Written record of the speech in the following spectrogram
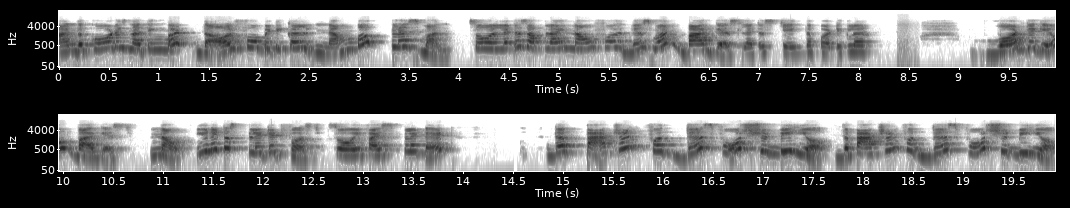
And the code is nothing but the alphabetical number plus one. So let us apply now for this one Barguest. Let us take the particular word they gave Barguest. Now you need to split it first. So if I split it, the pattern for this four should be here. The pattern for this four should be here,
